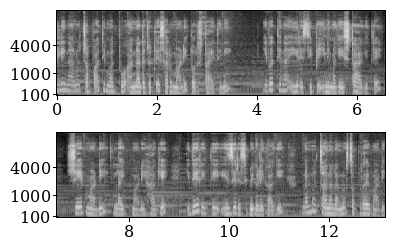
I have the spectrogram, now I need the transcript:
ಇಲ್ಲಿ ನಾನು ಚಪಾತಿ ಮತ್ತು ಅನ್ನದ ಜೊತೆ ಸರ್ವ್ ಮಾಡಿ ತೋರಿಸ್ತಾ ಇದ್ದೀನಿ. ಇವತ್ತಿನ ಈ ರೆಸಿಪಿ ನಿಮಗೆ ಇಷ್ಟ ಆಗಿದ್ದರೆ ಶೇರ್ ಮಾಡಿ ಲೈಕ್ ಮಾಡಿ, ಹಾಗೆ ಇದೇ ರೀತಿ ಈಸಿ ರೆಸಿಪಿಗಳಿಗಾಗಿ ನಮ್ಮ ಚಾನಲನ್ನು ಸಬ್ಸ್ಕ್ರೈಬ್ ಮಾಡಿ.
